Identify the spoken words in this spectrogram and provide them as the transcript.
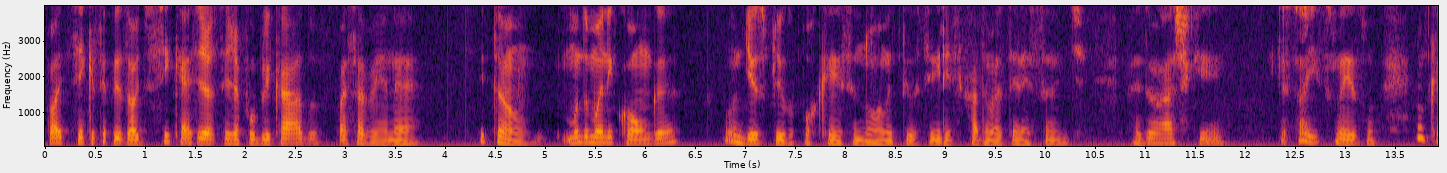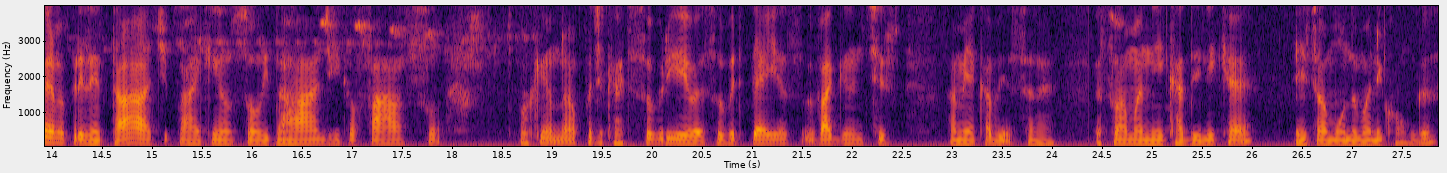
Pode ser que esse episódio sequer já seja publicado, vai saber, né? Então, Mundo Maniconga. Um dia eu explico por que esse nome tem um significado mais interessante. Mas eu acho que é só isso mesmo. Eu não quero me apresentar, tipo, ai, quem eu sou, idade, o que, que eu faço. Porque não é um podcast sobre eu, é sobre ideias vagantes na minha cabeça, né? Eu sou a Manica Deniker, esse é o Mundo Maniconga.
